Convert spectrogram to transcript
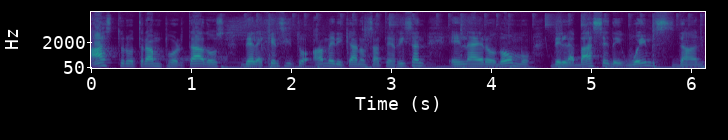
astrotransportados del ejército americano aterrizan en el aeródromo de la base de Wilmsdon,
